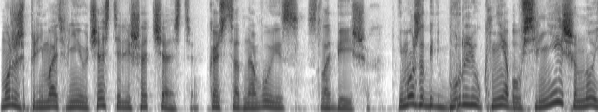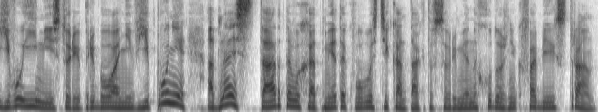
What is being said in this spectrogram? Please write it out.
можешь принимать в ней участие лишь отчасти, в качестве одного из слабейших. И, может быть, Бурлюк не был сильнейшим, но его имя и история пребывания в Японии – одна из стартовых отметок в области контактов современных художников обеих стран.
